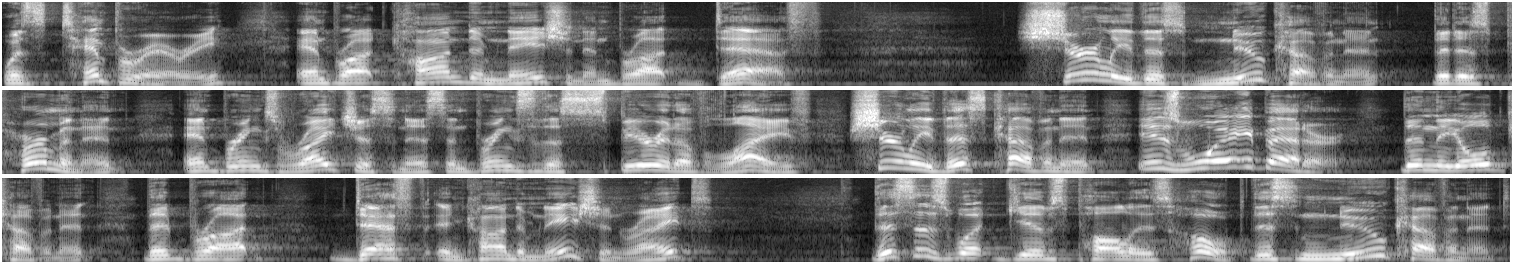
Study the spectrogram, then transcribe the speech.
was temporary and brought condemnation and brought death, surely this new covenant that is permanent and brings righteousness and brings the spirit of life, surely this covenant is way better than the old covenant that brought death and condemnation, right? This is what gives Paul his hope. This new covenant,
